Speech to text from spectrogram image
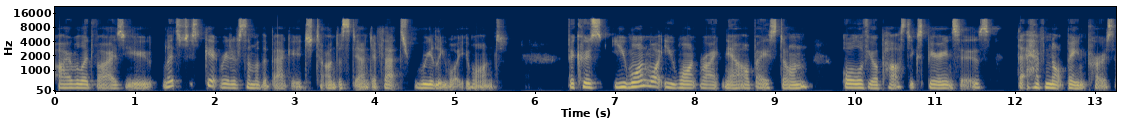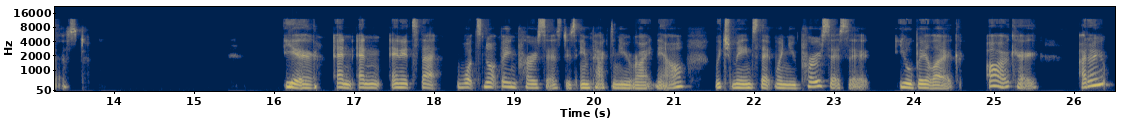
I will advise you, let's just get rid of some of the baggage to understand if that's really what you want. Because you want what you want right now based on all of your past experiences that have not been processed. Yeah. And and and it's that what's not being processed is impacting you right now, which means that when you process it, you'll be like, oh, okay, I don't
